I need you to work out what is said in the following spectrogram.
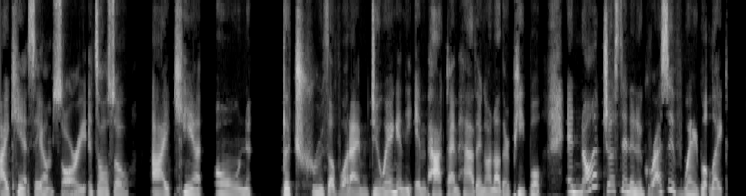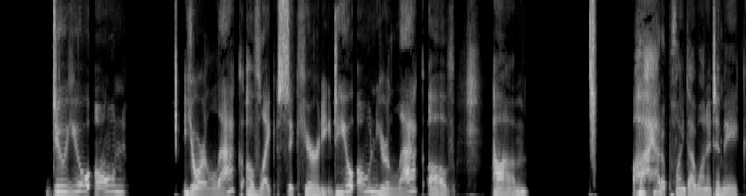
I can't say I'm sorry. It's also, I can't own the truth of what I'm doing and the impact I'm having on other people. And not just in an aggressive way, but like, do you own your lack of like security? Do you own your lack of, um, oh, I had a point I wanted to make.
